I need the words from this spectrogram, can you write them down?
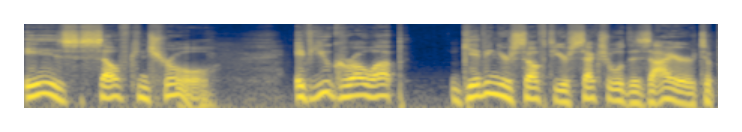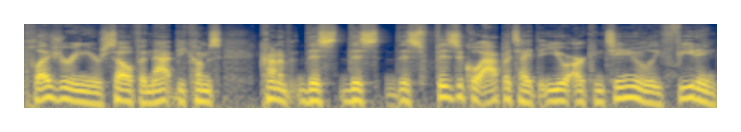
is self-control if you grow up giving yourself to your sexual desire to pleasuring yourself and that becomes kind of this this this physical appetite that you are continually feeding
